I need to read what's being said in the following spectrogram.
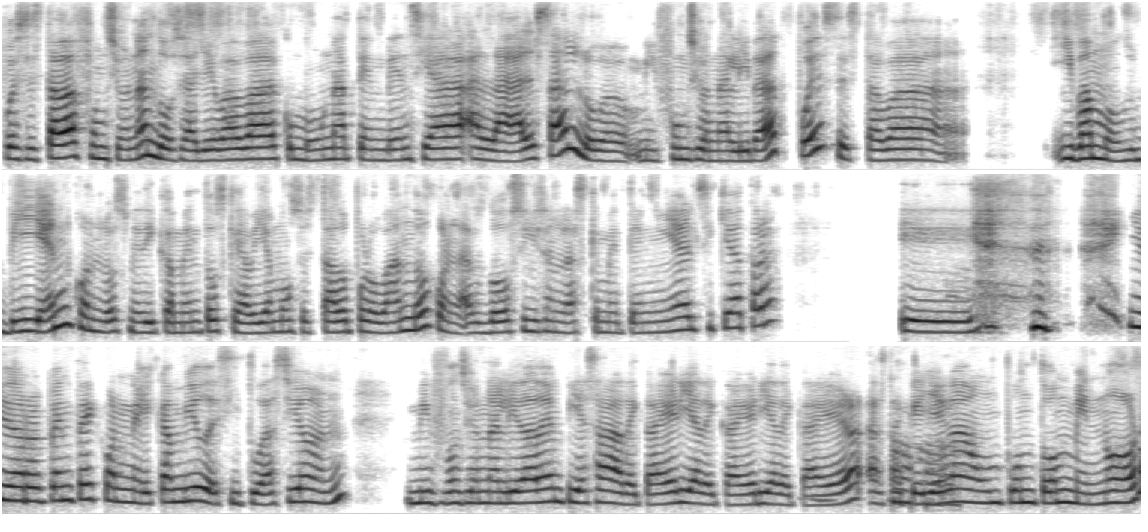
pues estaba funcionando, o sea, llevaba como una tendencia a la alza, mi funcionalidad, pues estaba, íbamos bien con los medicamentos que habíamos estado probando, con las dosis en las que me tenía el psiquiatra. Eh, y de repente con el cambio de situación, mi funcionalidad empieza a decaer y a decaer y a decaer hasta que llega a un punto menor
